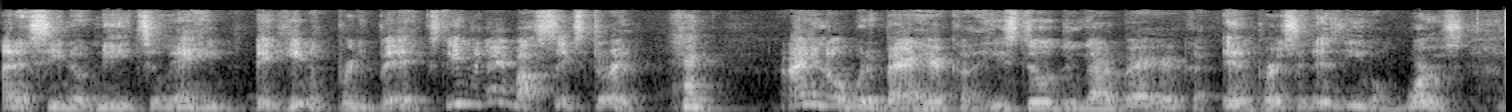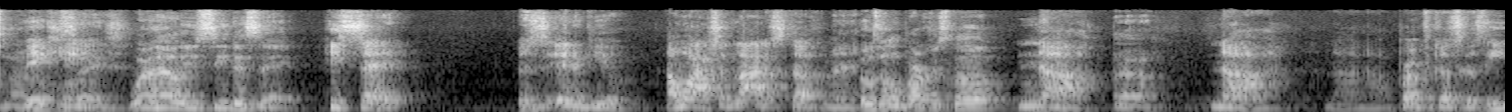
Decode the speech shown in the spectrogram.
I didn't see no need to. And he was big. He was pretty big. Stephen A. about six three. I ain't know with a bad haircut. He still do got a bad haircut. In person is even worse. big hands. Where the hell you see this at? He said it. It was an interview. I watch a lot of stuff, man. It was on Breakfast Club. Nah, Oh. Nah, nah, nah. Breakfast Club, because he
